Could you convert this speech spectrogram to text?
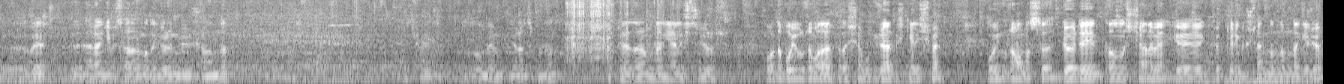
Ee, Ve e, herhangi bir sararma da görünmüyor şu anda. Şöyle problem yaratmadan köklere zararmadan yerleştiriyoruz. Bu arada boyu uzamadı arkadaşlar. Bu güzel bir gelişme. Boyun uzamaması gövdenin kalınlaşacağını ve e, köklerin güçlendiği anlamına geliyor.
